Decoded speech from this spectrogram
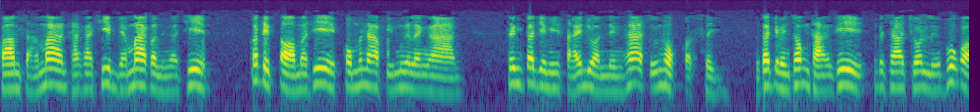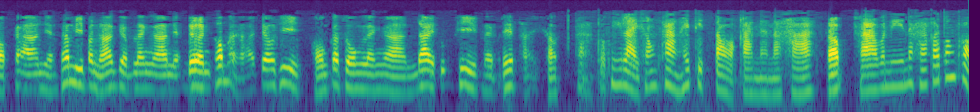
ความสามารถทางอาชีพอย่างมากกว่าหนึ่งอาชีพ ก็ติดต่อมาที่กรมพัฒนาฝีมือแรงงาน ซึ่งก็จะมีสายด่วน 1506กด4ก็จะเป็นช่องทางที่ประชาชนหรือผู้ประกอบการเนี่ยถ้ามีปัญหาเกี่ยวกับแรงงานเนี่ยเดินเข้ามาหาเจ้าที่ของกระทรวงแรงงานได้ทุกที่ในประเทศไทยครับค่ะก็มีหลายช่องทางให้ติดต่อกันนะนะคะครับค่ะ วันนี้นะคะ ก็ต้องขอ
